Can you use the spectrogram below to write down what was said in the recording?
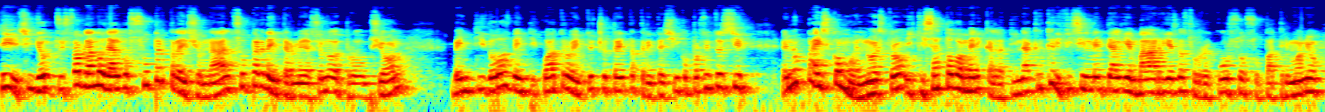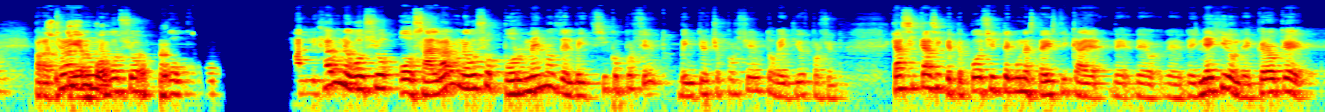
Sí, sí, yo estoy hablando de algo súper tradicional, súper de intermediación o de producción, 22, 24, 28, 30, 35%. Es decir, en un país como el nuestro, y quizá toda América Latina, creo que difícilmente alguien va a arriesgar sus recursos, su patrimonio, para echar a un negocio manejar un negocio o salvar un negocio por menos del 25%, 28%, 22%. Casi, casi que te puedo decir, tengo una estadística de, de, de, INEGI donde creo que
